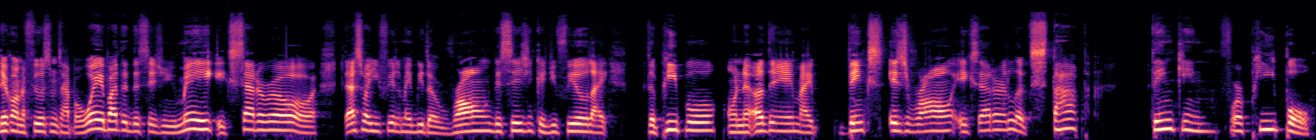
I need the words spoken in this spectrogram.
they're going to feel some type of way about the decision you make etc or that's why you feel it may be the wrong decision because you feel like the people on the other end might thinks it's wrong etc look stop thinking for people.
